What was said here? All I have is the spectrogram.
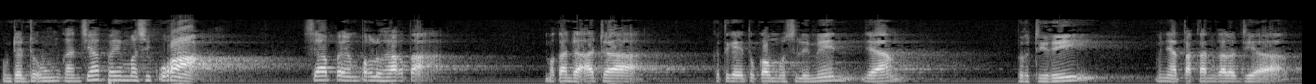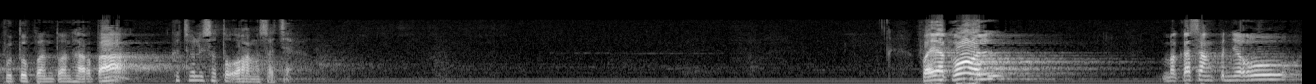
Kemudian diumumkan siapa yang masih kurang, siapa yang perlu harta, maka tidak ada ketika itu kaum muslimin yang berdiri menyatakan kalau dia butuh bantuan harta kecuali satu orang saja. Fayaqul maka sang penyeru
